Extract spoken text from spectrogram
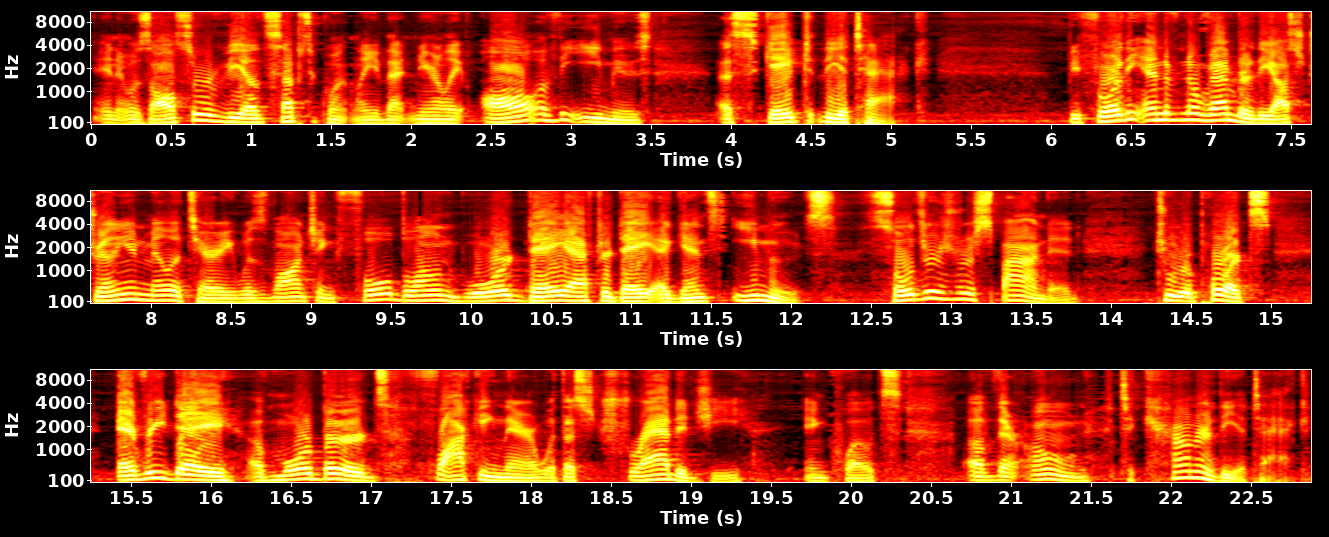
and it was also revealed subsequently that nearly all of the emus escaped the attack. Before the end of November, the Australian military was launching full blown war day after day against emus. Soldiers responded to reports every day of more birds flocking there with a strategy, in quotes, of their own to counter the attack.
